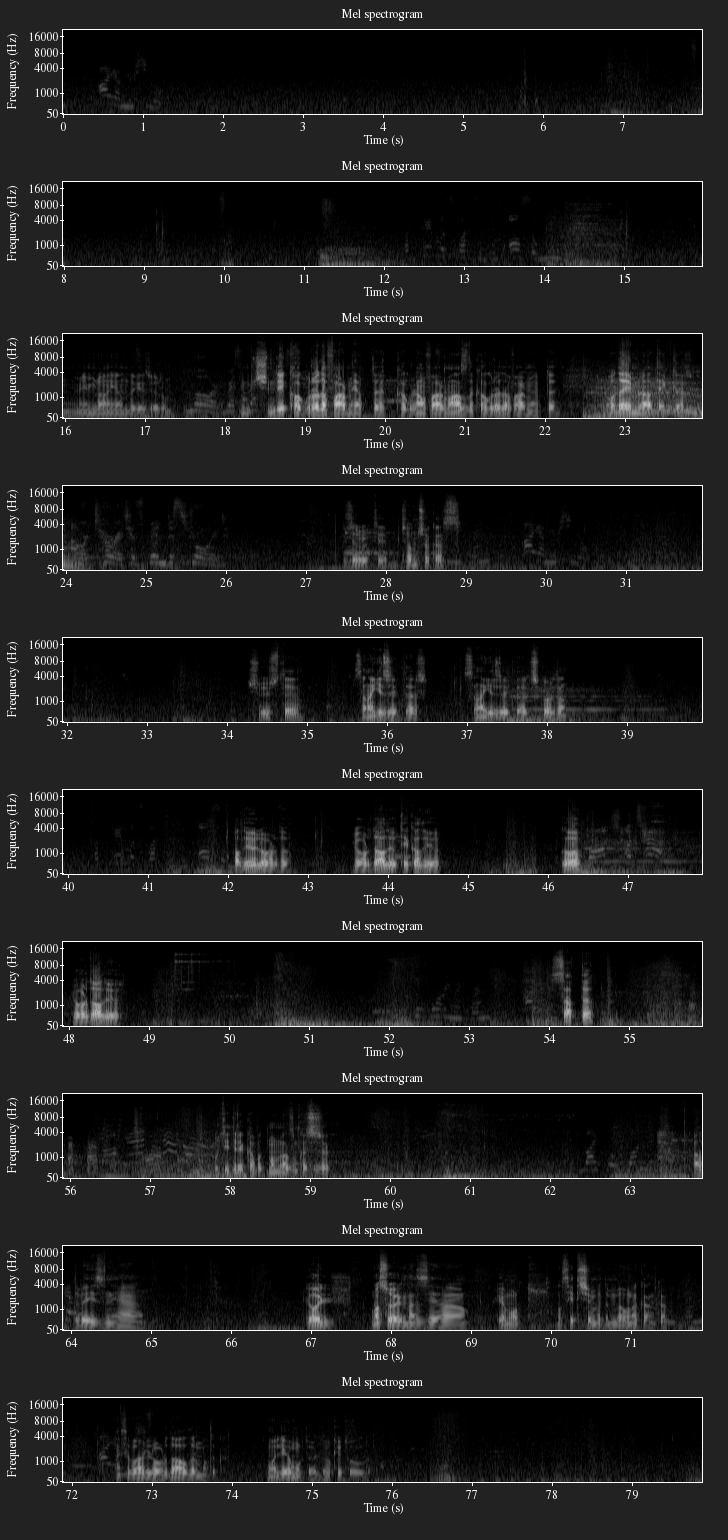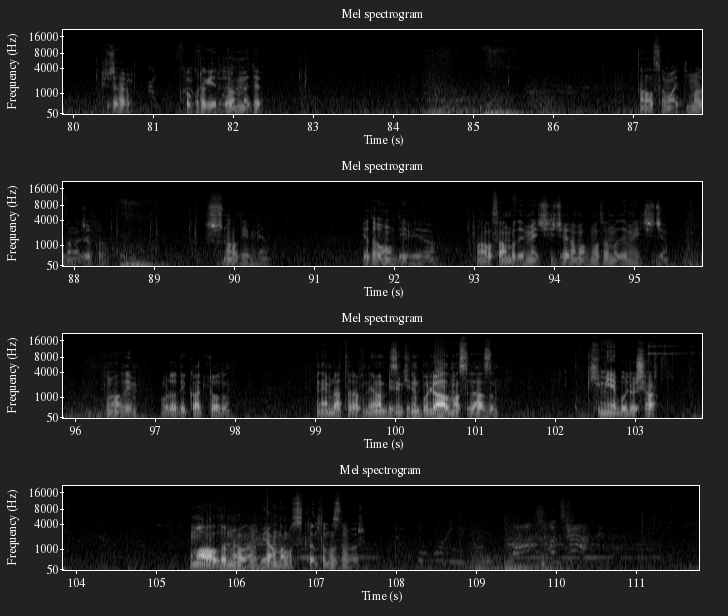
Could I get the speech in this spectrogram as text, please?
Şimdi Kagura da farm yaptı. Kagura'nın farmı azdı. Kagura da farm yaptı. O da Emrah'a tekrar. Güzel ulti. Canı çok az. Şu üstte. Sana girecekler. Sana girecekler. Çık oradan. Alıyor Lord'u. Lord'u alıyor. Tek alıyor. Go. Lord'u alıyor. Sattı. Ultiyi direkt kapatmam lazım. Kaçacak. Attı base'ini ya. Lol. Nasıl ölmez ya? Lemort. Nasıl yetişemedim ben ona kanka? Neyse bari Lord'u aldırmadık. Ama Leomord öldü o kötü oldu. Güzel. Kogura geri dönmedi. Ne alsam itemlardan acaba? Şunu alayım ya. Ya da onu değil ya. Bunu alsam da damage yiyeceğim, almasam da damage yiyeceğim. Bunu alayım. Burada dikkatli olun. Ben Emrah tarafındayım ama bizimkinin blue alması lazım. Kimiye blue şart. Ama aldırmıyorlar. Bir yandan o sıkıntımız da var.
